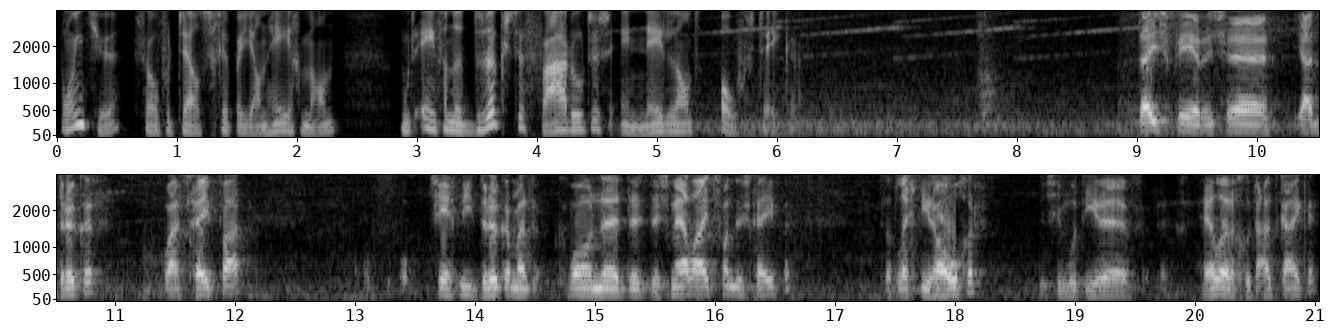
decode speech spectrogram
pontje, zo vertelt schipper Jan Hegeman, moet een van de drukste vaarroutes in Nederland oversteken. Deze veer is uh, ja, drukker qua scheepvaart. Zich niet drukker, maar gewoon uh, de, de, snelheid van de schepen. Dat ligt hier hoger. Dus je moet hier uh, heel erg goed uitkijken.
